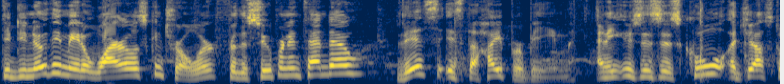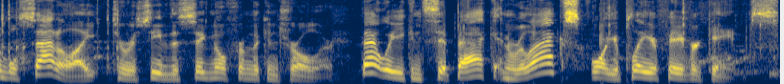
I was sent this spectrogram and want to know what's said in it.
Did you know they made a wireless controller for the Super Nintendo? This is the Hyper Beam, and it uses this cool adjustable satellite to receive the signal from the controller. That way you can sit back and relax while you play your favorite games.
